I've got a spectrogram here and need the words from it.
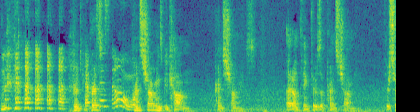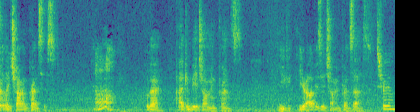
Prince, Prince, says no. Prince Charming's become Prince Charmings. I don't think there's a Prince Charming. There's certainly charming princes. Oh, Okay, I can be a charming prince. You can, you're obviously a charming princess. true.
